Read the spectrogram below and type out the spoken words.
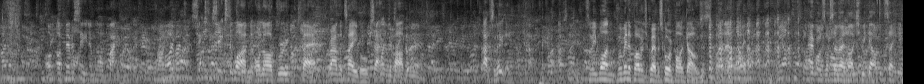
I've never seen a more bank. 566 to 1 on our group bet round the table, sat in the pub. Absolutely. So we won. We're winning 500 quid. We're scoring five goals. This is fucking hell of a way. Everyone's lost their head. Like, should we get off to the stadium?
